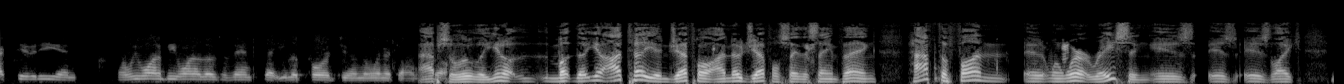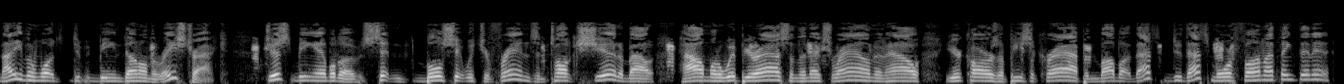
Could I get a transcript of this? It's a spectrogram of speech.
activity and. And we want to be one of those events that you look forward to in the wintertime. So- Absolutely. You know, the, you know, I tell you, and Jeff will, I know Jeff will say the same thing. Half the fun uh, when we're at racing is, is, is like not even what's being done on the racetrack. Just being able to sit and bullshit with your friends and talk shit about how I'm going to whip your ass in the next round and how your car is a piece of crap and blah blah. That's dude, that's more fun I think than it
